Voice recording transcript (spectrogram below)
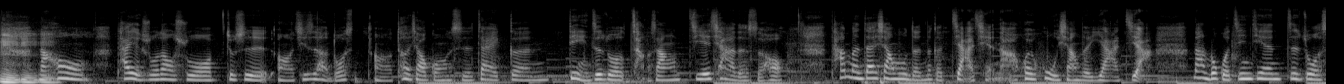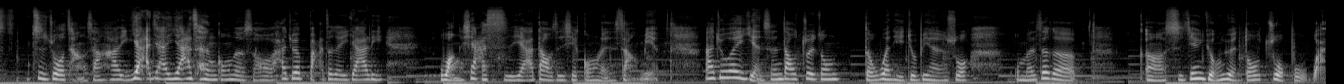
嗯嗯。然后他也说到说，就是呃，其实很多呃特效公司在跟电影制作厂商接洽的时候，他们在项目的那个价钱啊会互相的压价。那如果今天制作制作厂商他压价压成功的时候，他就会把这个压力。往下施压到这些工人上面，那就会衍生到最终的问题，就变成说，我们这个呃时间永远都做不完，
